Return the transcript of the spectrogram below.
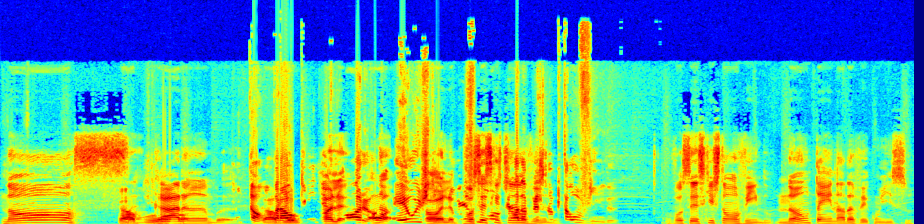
Nossa, Acabou. caramba. então, acabou. pra alguém de Olha, fora, ó, não, eu estou olha, vocês que estão ouvindo. pessoa que tá ouvindo. Vocês que estão ouvindo, não tem nada a ver com isso.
